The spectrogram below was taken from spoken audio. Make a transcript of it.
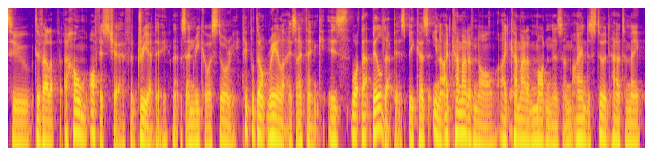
to develop a home office chair for Driade, that was Enrico Astori. People don't realize, I think, is what that build-up is because, you know, I'd come out of Knoll, I'd come out of modernism, I understood how to make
